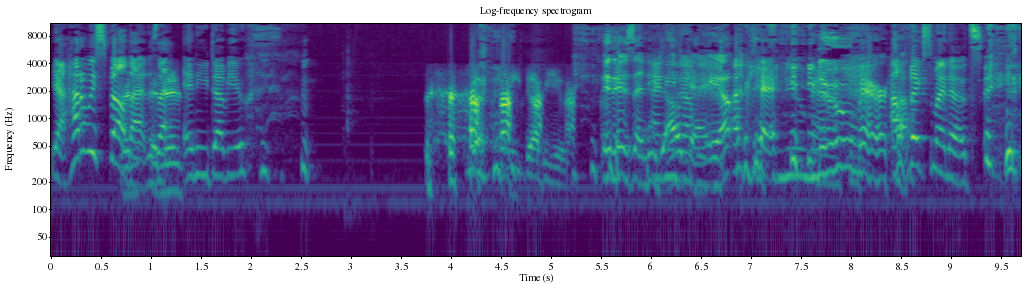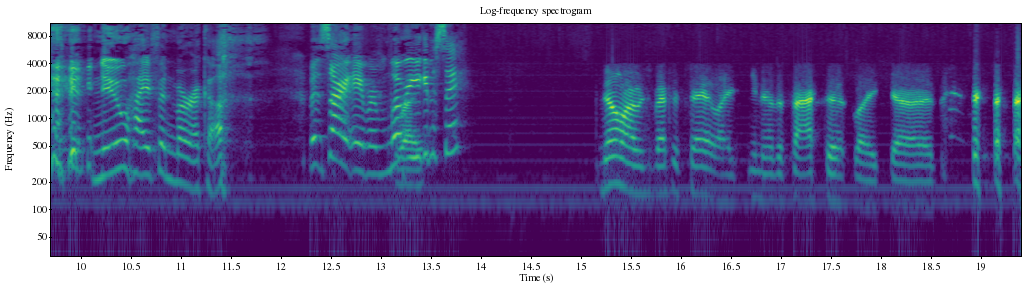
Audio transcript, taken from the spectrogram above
Yeah, how do we spell And- that? Is that N E W? CW. it is NEW. NEW. Okay, yep. Okay, New New America. America. I'll fix my notes. New hyphen America. but sorry, Abram, what were you going to say? No, I was about to say, like, you know, the fact that, like, uh,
